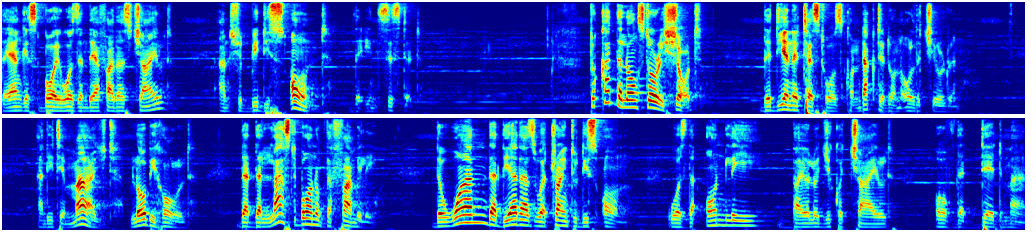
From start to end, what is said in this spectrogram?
The youngest boy wasn't their father's child and should be disowned, they insisted. To cut the long story short, the DNA test was conducted on all the children. And it emerged, lo behold, that the last born of the family, the one that the others were trying to disown, was the only biological child of the dead man.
